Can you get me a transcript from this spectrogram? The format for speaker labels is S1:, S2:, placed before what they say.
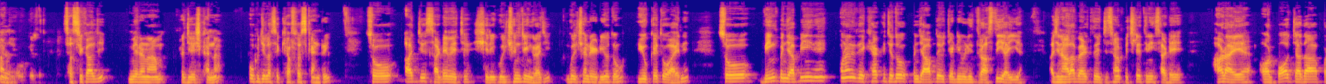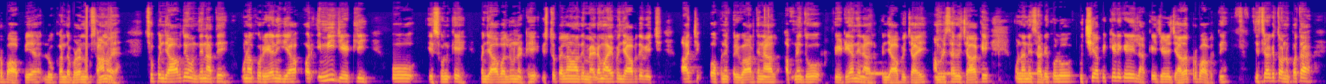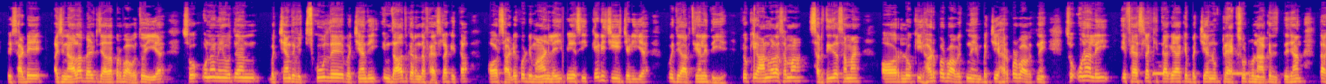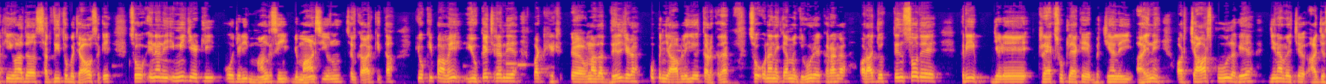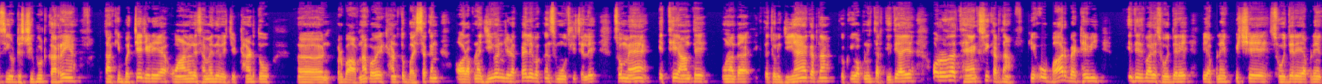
S1: ਹਾਂਜੀ।
S2: Okay sir
S1: ਸਤਿ ਸ਼੍ਰੀ ਅਕਾਲ ਜੀ। ਮੇਰਾ ਨਾਮ ਰਜੇਸ਼ ਖੰਨਾ ਉਪ ਜ਼ਿਲ੍ਹਾ ਸਿੱਖਿਆ ਅਫਸਰ ਸੈਕੰਡਰੀ ਸੋ ਅੱਜ ਸਾਡੇ ਵਿੱਚ ਸ਼੍ਰੀ ਗੁਲਸ਼ਨ ਢਿੰਗਰਾ ਜੀ ਗੁਲਸ਼ਨ ਰੇਡੀਓ ਤੋਂ ਯੂਕੇ ਤੋਂ ਆਏ ਨੇ। ਸੋ ਬੀਇੰਗ ਪੰਜਾਬੀ ਨੇ ਉਹਨਾਂ ਨੇ ਦੇਖਿਆ ਕਿ ਜਦੋਂ ਪੰਜਾਬ ਦੇ ਵਿੱਚ ਐਡੀ ਵੱਡੀ ਤਰਾਸਦੀ ਆਈ ਹੈ ਅਜਨਾਲਾ ਬੈਲਟ ਦੇ ਵਿੱਚ ਜਿਸ ਤਰ੍ਹਾਂ ਪਿਛਲੇ ਦਿਨੀ ਸਾਡੇ ਹੜ੍ਹ ਆਏ ਹੈ ਔਰ ਬਹੁਤ ਜ਼ਿਆਦਾ ਪ੍ਰਭਾਵ ਪਿਆ ਲੋਕਾਂ ਦਾ ਬੜਾ ਨੁਕਸਾਨ ਹੋਇਆ। ਸੋ ਪੰਜਾਬ ਦੇ ਹੋਣ ਦੇ ਨਾਤੇ ਉਹਨਾਂ ਕੋ ਰਿਹਾ ਨਹੀਂ ਗਿਆ ਔਰ ਇਮੀਡੀਏਟਲੀ ਉਹ ਇਹ ਸੁਣ ਕੇ ਪੰਜਾਬ ਵੱਲ ਨੂੰ ਨੱਠੇ। ਇਸ ਤੋਂ ਪਹਿਲਾਂ ਉਹਨਾਂ ਦੇ ਮੈਡਮ ਆਏ ਪੰਜਾਬ ਦੇ ਵਿੱਚ। ਅੱਜ ਉਹ ਆਪਣੇ ਪਰਿਵਾਰ ਦੇ ਨਾਲ, ਆਪਣੇ ਦੋ ਬੇਟਿਆਂ ਦੇ ਨਾਲ ਪੰਜਾਬ ਵਿੱਚ ਆਏ, ਅੰਮ੍ਰਿਤਸਰ ਵਿੱਚ ਆ ਕੇ ਉਹਨਾਂ ਨੇ ਸਾਡੇ ਕੋਲੋਂ ਪੁੱਛਿਆ ਵੀ ਕਿਹੜੇ ਕਿਹੜੇ ਇਲਾਕੇ ਜਿਹੜੇ ਜ਼ਿਆਦਾ ਪ੍ਰਭਾਵਿਤ ਨੇ। ਜਿਸ ਤਰ੍ਹਾਂ ਕਿ ਤੁਹਾਨੂੰ ਪਤਾ ਵੀ ਸਾਡੇ ਅਜਨਾਲਾ ਬੈਲਟ ਜ਼ਿਆਦਾ ਪ੍ਰਭਾਵਿਤ ਹੋਈ ਹੈ। ਸੋ ਉਹਨਾਂ ਨੇ ਉਹਦਾਂ ਬੱਚਿਆਂ ਦੇ ਵਿੱਚ, ਸਕੂਲ ਦੇ ਬੱਚਿਆਂ ਦੀ ਇਮਦਾਦ ਕਰਨ ਦਾ ਫੈਸਲਾ ਕੀਤਾ ਔਰ ਸਾਡੇ ਕੋਲ ਡਿਮਾਂਡ ਲਈ ਵੀ ਅਸੀਂ ਕਿਹੜੀ ਚੀਜ਼ ਜਿਹੜੀ ਹੈ ਵਿਦਿਆਰਥੀਆਂ ਲਈ ਦਈਏ। ਕਿਉਂਕਿ ਆਉਣ ਵਾਲਾ ਸਮਾਂ ਸਰਦੀ ਦਾ ਸਮਾਂ ਹੈ ਔਰ ਲੋਕੀ ਹੜ੍ਹ ਪ੍ਰਭਾਵਿਤ ਨੇ ਬੱਚੇ ਹੜ੍ਹ ਪ੍ਰਭਾਵਿਤ ਨੇ ਸੋ ਉਹਨਾਂ ਲਈ ਇਹ ਫੈਸਲਾ ਕੀਤਾ ਗਿਆ ਕਿ ਬੱਚਿਆਂ ਨੂੰ ਟਰੈਕ ਸੂਟ ਬਣਾ ਕੇ ਦਿੱਤੇ ਜਾਣ ਤਾਂ ਕਿ ਉਹਨਾਂ ਦਾ ਸਰਦੀ ਤੋਂ ਬਚਾਅ ਹੋ ਸਕੇ। ਸੋ ਇਹਨਾਂ ਨੇ ਇਮੀਡੀਏਟਲੀ ਉਹ ਜਿਹੜੀ ਮੰਗ ਸੀ ਡਿਮਾਂਡ ਸੀ ਉਹਨੂੰ ਸਵੀਕਾਰ ਕੀਤਾ ਕਿਉਂਕਿ ਭਾਵੇਂ ਯੂਕੇ ਚ ਰਹਿੰਦੇ ਆ ਬਟ ਉਹਨਾਂ ਦਾ ਦਿਲ ਜਿਹੜਾ ਉਹ ਪੰਜਾਬ ਲਈ ਉਹ ਧੜਕਦਾ। ਸੋ ਉਹਨਾਂ ਨੇ ਕਿਹਾ, ਮੈਂ ਜ਼ਰੂਰ ਇਹ ਕਰਾਂਗਾ। ਔਰ ਅੱਜ ਉਹ 300 ਦੇ ਕਰੀਬ ਜਿਹੜੇ ਟਰੈਕ ਸੂਟ ਲੈ ਕੇ ਬੱਚਿਆਂ ਲਈ ਆਏ ਨੇ ਔਰ ਚਾਰ ਸਕੂਲ ਹੈਗੇ ਆ, ਜਿਨ੍ਹਾਂ ਵਿੱਚ ਅੱਜ ਅਸੀਂ ਉਹ ਡਿਸਟ੍ਰੀਬਿਊਟ ਕਰ ਰਹੇ ਹਾਂ। ਤਾਂ ਕਿ ਬੱਚੇ ਜਿਹੜੇ ਆ, ਉਹ ਆਉਣ ਵਾਲੇ ਸਮੇਂ ਦੇ ਵਿੱਚ ਠੰਡ ਤੋਂ ਪ੍ਰਭਾਵ ਨਾ ਪਵੇ, ਠੰਡ ਤੋਂ ਬਚ ਸਕਣ ਔਰ ਆਪਣਾ ਜੀਵਨ ਜਿਹੜਾ ਪਹਿਲੇ ਵਕਨ ਸਮੂਥਲੀ ਚੱਲੇ। ਸੋ ਮੈਂ ਇੱਥੇ ਆਉਣ ਤੇ ਉਹਨਾਂ ਦਾ ਇੱਕ ਤਾਂ ਚਲੋ ਜੀ ਆਇਆਂ ਕਰਦਾ, ਕਿਉਂਕਿ ਉਹ ਆਪਣੀ ਧਰਤੀ ਤੇ ਆਏ ਆ ਔਰ ਉਹਨਾਂ ਦਾ ਥੈਂਕਸ ਵੀ ਕਰਦਾ ਕਿ ਉਹ ਬਾਹਰ ਬੈਠੇ ਵੀ ਇਹਦੇ ਬਾਰੇ ਸੋਚਦੇ ਰਹੇ, ਵੀ ਆਪਣੇ ਪਿੱਛੇ ਸੋਚਦੇ ਰਹੇ, ਆਪਣੇ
